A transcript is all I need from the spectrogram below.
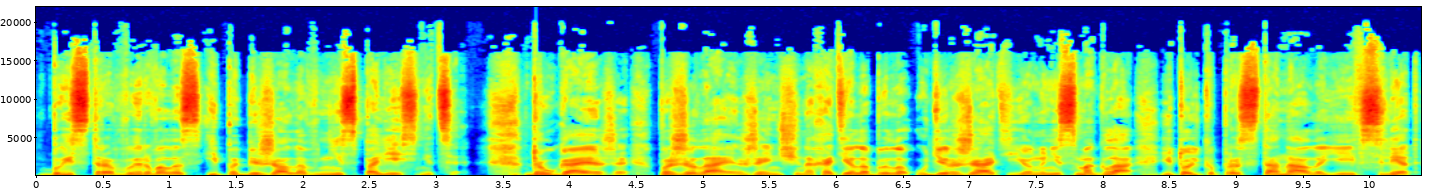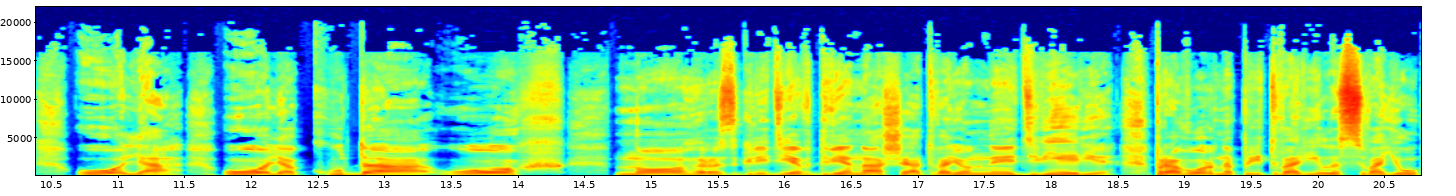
быстро вырвалась и побежала вниз по лестнице. Другая же, пожилая женщина, хотела было удержать ее, но не смогла, и только простонала ей вслед. «Оля! Оля, куда? Ох!» Но, разглядев две наши отворенные двери, проворно притворила свою,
